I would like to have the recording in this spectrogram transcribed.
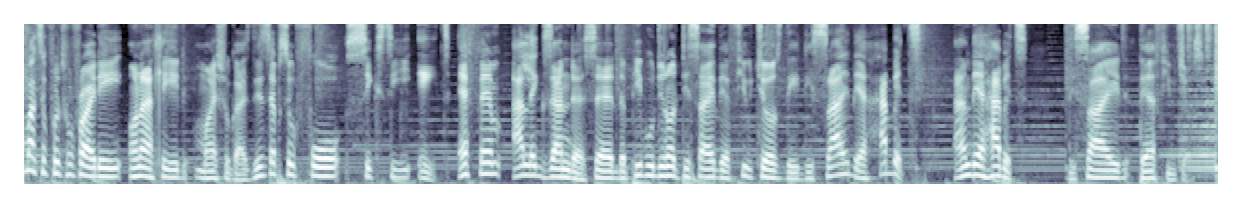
Welcome back to Fruitful Friday on Athlete Maestro, guys. This is episode 468. FM Alexander said the people do not decide their futures, they decide their habits, and their habits decide their futures.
